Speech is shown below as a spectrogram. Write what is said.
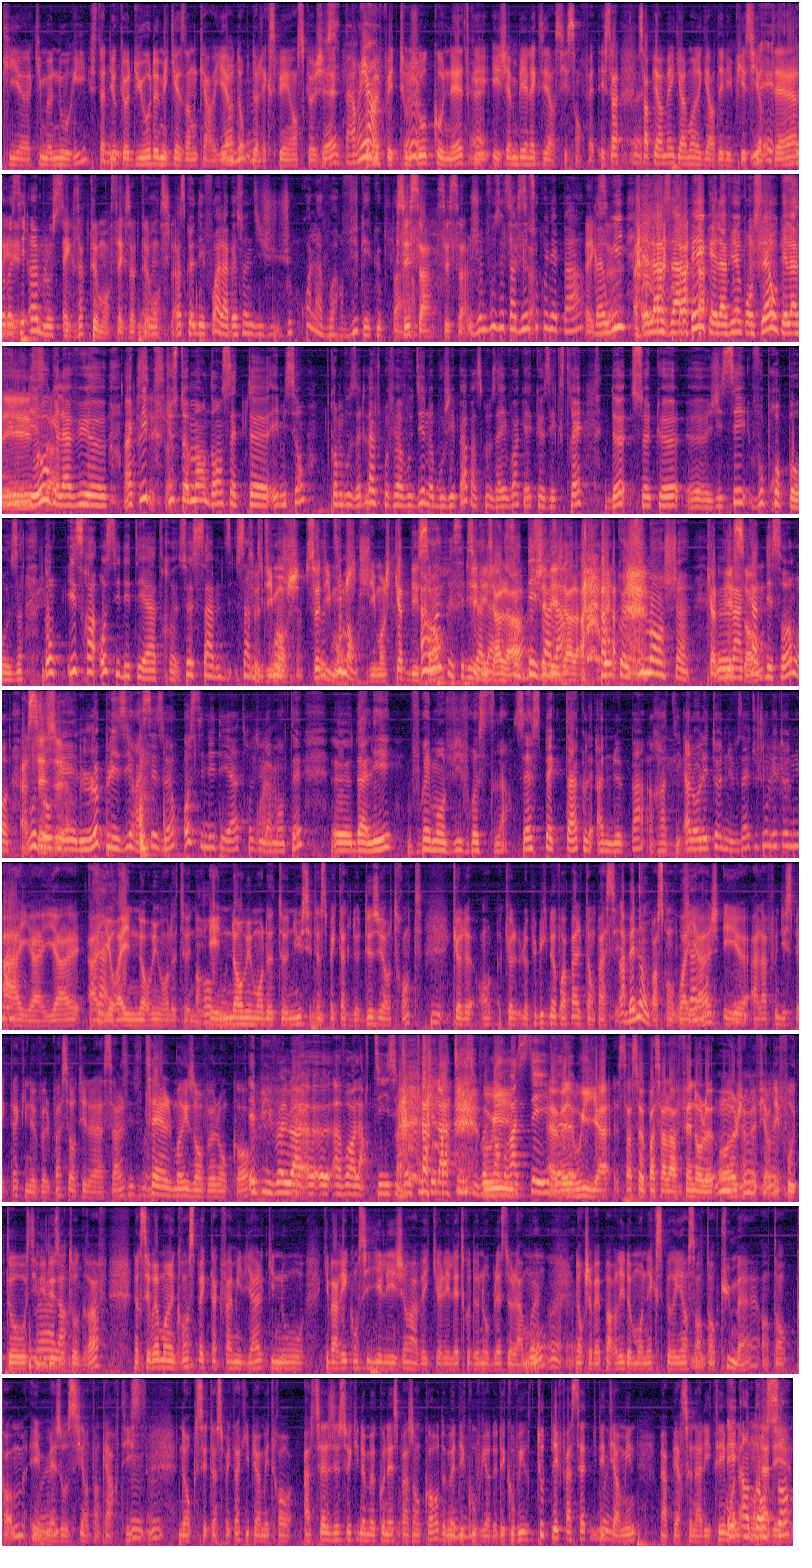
qui, qui me nourrit. C'est-à-dire que du haut de mes 15 ans de carrière, donc de l'expérience que j'ai, je me fais toujours connaître et, j'aime bien l'exercice en fait. Et ça, ça permet également de garder les pieds sur terre. De rester humble aussi. Exactement exactement cela. Parce que des fois, la personne dit, je, crois l'avoir vu quelque part. C'est ça, c'est ça. Je ne vous ai pas vu, je ne se connaît pas. Ben oui, elle a zappé, qu'elle a vu un concert ou qu'elle a vu une vidéo, qu'elle a vu euh, un clip. Justement, dans cette euh, émission, comme vous êtes là, je préfère vous dire, ne bougez pas parce que vous allez voir quelques extraits de ce que euh, JC vous propose. Donc, il sera aussi des théâtres ce samedi, samedi ce dimanche. ce dimanche, dimanche. 4 décembre. Ah c'est déjà, là. C'est déjà, là. Donc, euh, dimanche 4 décembre, 4 décembre vous aurez le plaisir à 16h au Ciné-Théâtre du Lamentin euh, d'aller vraiment vivre cela. C'est un spectacle à ne pas rater. Alors, les tenues, vous avez toujours les tenues? Aïe, aïe, aïe. Ah, il y aura énormément de tenues. Oh, énormément de tenues. C'est un spectacle spectacle de 2h30 mm. que, le, que, le, public ne voit pas le temps passer. Ah ben non. Parce qu'on voyage et mm. euh, à la fin du spectacle, ils ne veulent pas sortir de la salle tellement ils en veulent encore. Et puis ils veulent euh, euh, avoir l'artiste, ils veulent toucher l'artiste, ils veulent l'embrasser. Ah ben oui, ça se passe à la fin dans le mm, hall, je vais faire des photos, signer des autographes. Donc c'est vraiment un grand spectacle familial qui, nous, qui va réconcilier les gens avec les lettres de noblesse de l'amour. Donc je vais parler de mon expérience en tant qu'humain, en tant qu'homme, et mais aussi en tant qu'artiste. Donc c'est un spectacle qui permettra à celles et ceux qui ne me connaissent pas encore de me mhm. découvrir, de découvrir toutes les facettes qui déterminent ma personnalité, mon, en dansant,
